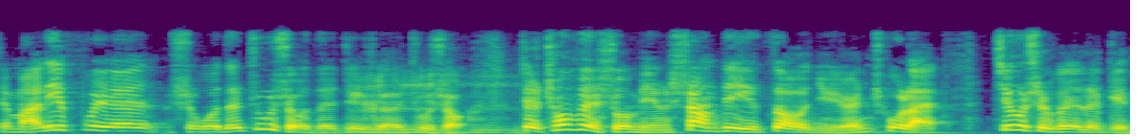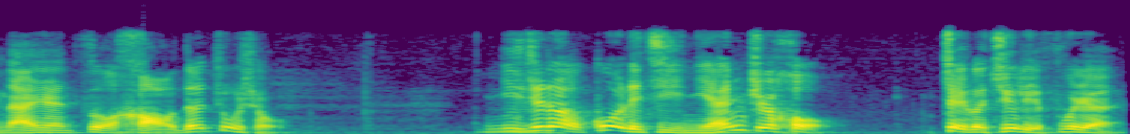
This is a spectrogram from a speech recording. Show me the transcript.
这玛丽夫人是我的助手的这个助手，这充分说明上帝造女人出来就是为了给男人做好的助手。”你知道，过了几年之后，这个居里夫人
